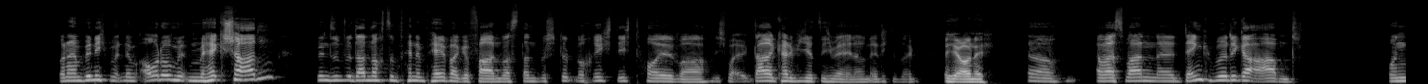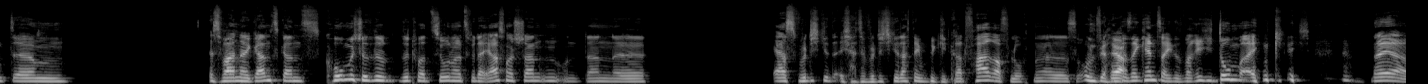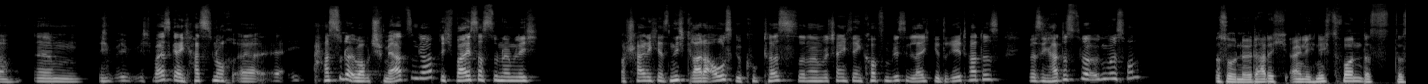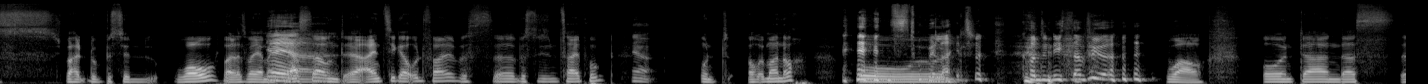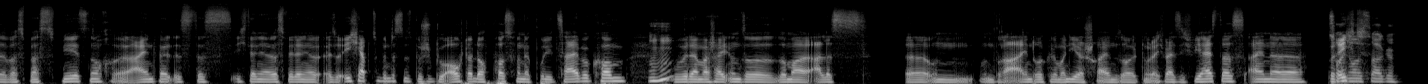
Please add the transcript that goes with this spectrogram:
Und dann bin ich mit einem Auto mit einem Heckschaden sind wir dann noch zum Pen and Paper gefahren, was dann bestimmt noch richtig toll war. Ich, daran kann ich mich jetzt nicht mehr erinnern, ehrlich gesagt. Ich auch nicht. Ja, aber es war ein äh, denkwürdiger Abend. Und ähm, es war eine ganz, ganz komische Situation, als wir da erstmal standen und dann äh, erst würde ich, ich hatte wirklich gedacht, der begeht gerade Fahrerflucht, ne? Und wir hatten ja sein Kennzeichen, das war richtig dumm eigentlich. Naja, ähm, ich, ich weiß gar nicht, hast du noch, äh, äh, hast du da überhaupt Schmerzen gehabt? Ich weiß, dass du nämlich wahrscheinlich jetzt nicht gerade ausgeguckt hast, sondern wahrscheinlich deinen Kopf ein bisschen leicht gedreht hattest. Ich weiß nicht, hattest du da irgendwas von? Achso, nö, da hatte ich eigentlich nichts von. Das, das, war halt nur ein bisschen wow, weil das war ja mein ja, erster ja. und äh, einziger Unfall bis, äh, bis zu diesem Zeitpunkt. Ja. Und auch immer noch. es tut mir leid. Konnte nichts dafür. wow. Und dann das, äh, was, was mir jetzt noch äh, einfällt, ist, dass ich dann ja, dass wir dann ja, also ich habe zumindest bestimmt du auch dann noch Post von der Polizei bekommen, mhm. wo wir dann wahrscheinlich unsere, so mal alles, äh, un, unsere Eindrücke nochmal niederschreiben sollten. Oder ich weiß nicht, wie heißt das? Eine Bericht? Zeugenaussage.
